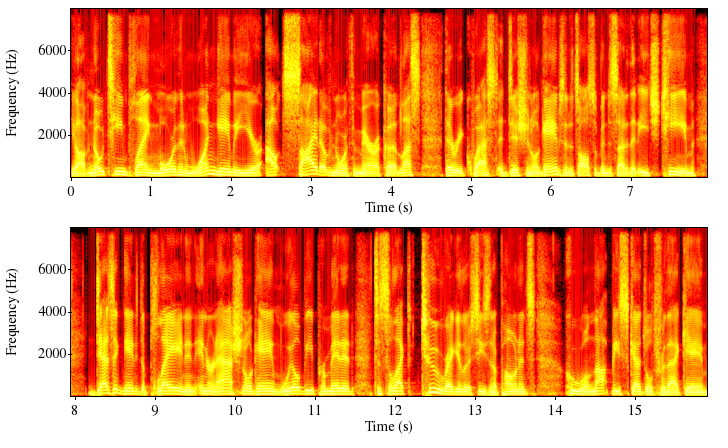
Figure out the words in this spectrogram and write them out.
You'll have no team playing more than one game a year outside of North America unless they request additional games and it's also been decided that each team designated to play in an international game will be permitted to select two regular season opponents who will not be scheduled for that game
